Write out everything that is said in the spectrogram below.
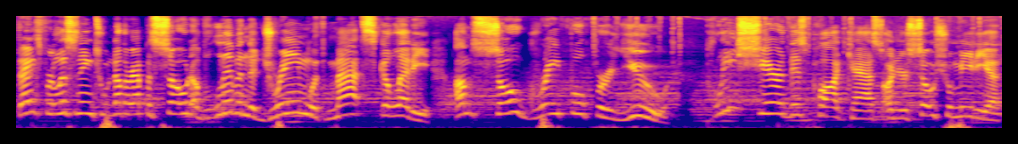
Thanks for listening to another episode of Living the Dream with Matt Scaletti. I'm so grateful for you. Please share this podcast on your social media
